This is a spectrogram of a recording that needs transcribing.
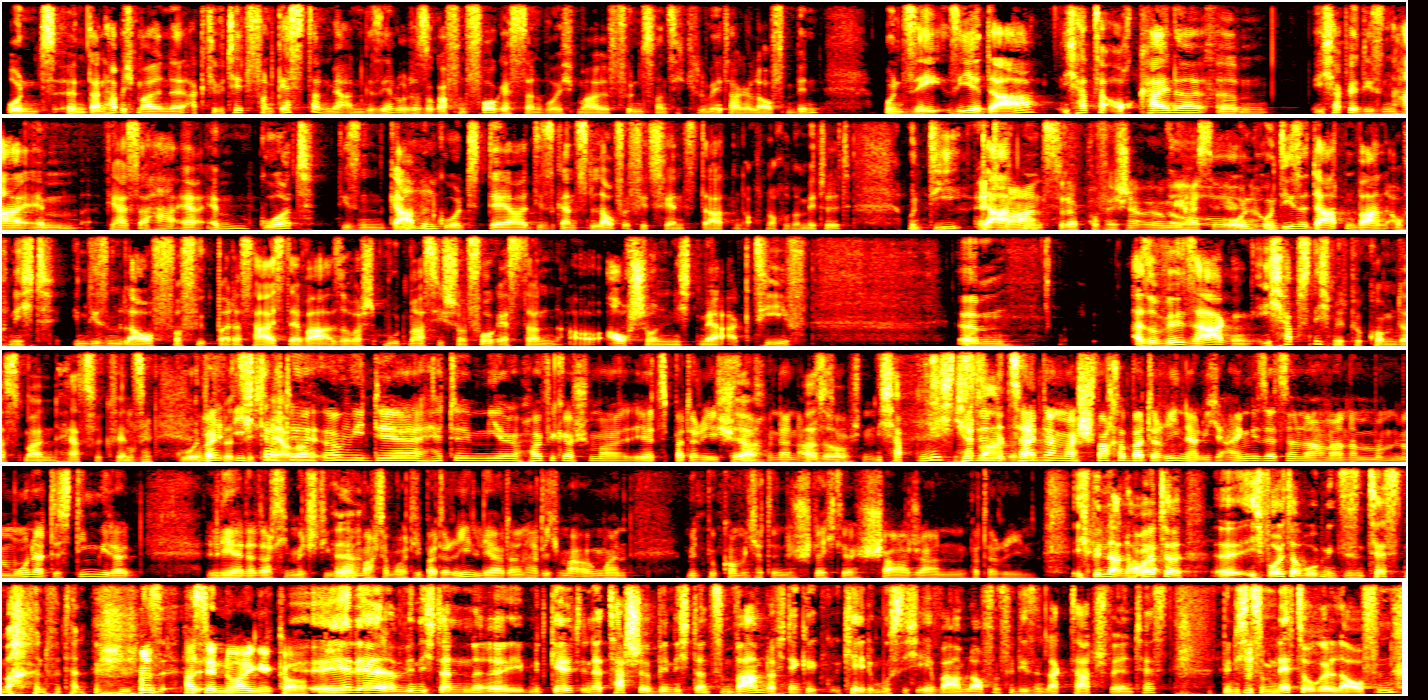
Und äh, dann habe ich mal eine Aktivität von gestern mir angesehen oder sogar von vorgestern, wo ich mal 25 Kilometer gelaufen bin. Und seh, siehe da, ich hatte auch keine, ähm, ich habe ja diesen HM, wie heißt der, HRM-Gurt, diesen Garmin-Gurt, mhm. der diese ganzen Laufeffizienzdaten auch noch übermittelt. Und die Advanced Daten, oder Professional, irgendwie heißt der. Und, genau. und diese Daten waren auch nicht in diesem Lauf verfügbar. Das heißt, er war also mutmaßlich schon vorgestern auch schon nicht mehr aktiv. Ähm, also will sagen, ich habe es nicht mitbekommen, dass mein Herzfrequenzgurt okay. plötzlich ich dachte, leer war. irgendwie der hätte mir häufiger schon mal jetzt Batterie schwach ja, und dann also austauschen. Ich habe nichts Ich hatte eine Zeit lang mal schwache Batterien, habe ich eingesetzt und dann war nach einem Monat das Ding wieder leer. Da dachte ich, Mensch, die ja. Uhr macht aber auch die Batterien leer. Dann hatte ich mal irgendwann mitbekommen, ich hatte eine schlechte Charge an Batterien. Ich bin dann aber heute, äh, ich wollte aber unbedingt diesen Test machen und dann hast du den neuen gekauft. Äh, ja, da bin ich dann äh, mit Geld in der Tasche bin ich dann zum Warmlauf. Ich denke, okay, du musst dich eh warm laufen für diesen Laktatschwellentest. Bin ich zum Netto gelaufen,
